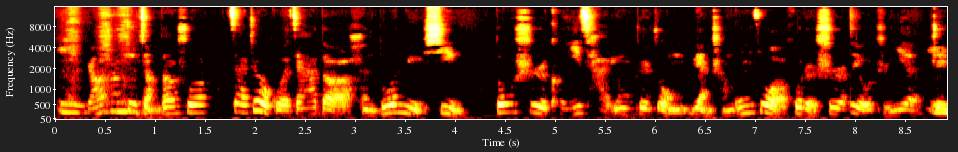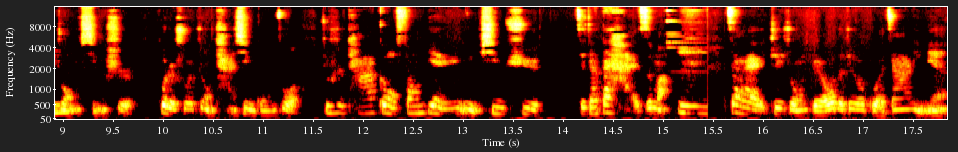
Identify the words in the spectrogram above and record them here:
嗯，然后他们就讲到说，在这个国家的很多女性都是可以采用这种远程工作，或者是自由职业这种形式，或者说这种弹性工作，就是它更方便于女性去在家带孩子嘛。嗯。在这种北欧的这个国家里面，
